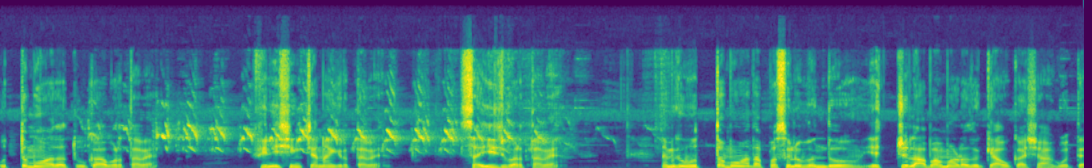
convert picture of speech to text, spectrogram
ಉತ್ತಮವಾದ ತೂಕ ಬರ್ತವೆ ಫಿನಿಶಿಂಗ್ ಚೆನ್ನಾಗಿರ್ತವೆ ಸೈಜ್ ಬರ್ತವೆ, ನಮಗೆ ಉತ್ತಮವಾದ ಫಸಲು ಬಂದು ಹೆಚ್ಚು ಲಾಭ ಮಾಡೋದಕ್ಕೆ ಅವಕಾಶ ಆಗುತ್ತೆ.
